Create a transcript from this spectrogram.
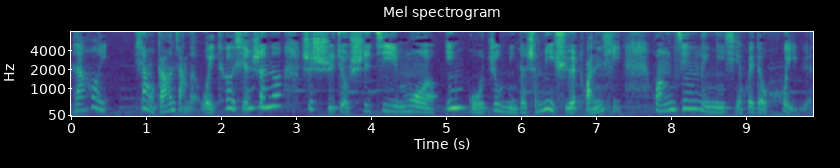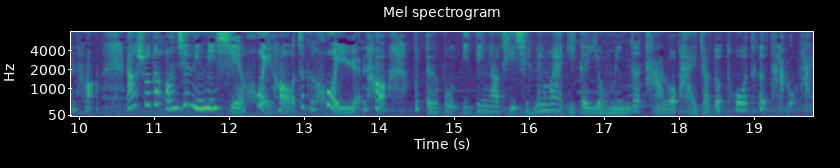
然后。像我刚刚讲的，韦特先生呢，是十九世纪末英国著名的神秘学团体黄金黎明协会的会员哈。然后说到黄金黎明协会哈，这个会员哈，不得不一定要提起另外一个有名的塔罗牌，叫做托特塔罗牌，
